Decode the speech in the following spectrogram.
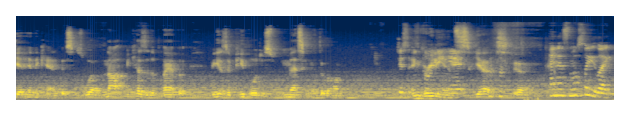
get into cannabis as well. Not because of the plant, but because of people just messing with the wrong Just ingredients. Yes, yeah. And it's mostly like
